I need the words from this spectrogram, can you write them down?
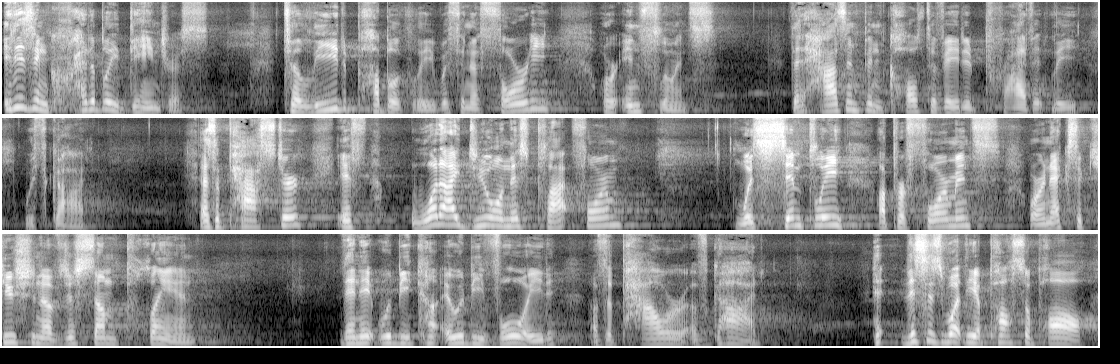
It is incredibly dangerous to lead publicly with an authority or influence that hasn't been cultivated privately with God. As a pastor, if what I do on this platform was simply a performance or an execution of just some plan, then it would, become, it would be void of the power of God. This is what the apostle Paul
